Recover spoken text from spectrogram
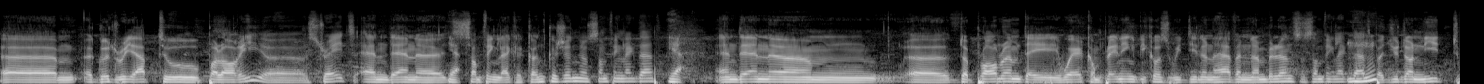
um, a good rehab to Polari uh, straight, and then uh, Yeah. something like a concussion or something like that. Yeah. And then um, uh, the problem they were complaining because we didn't have an ambulance or something like Mm-hmm. that. But you don't need to,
